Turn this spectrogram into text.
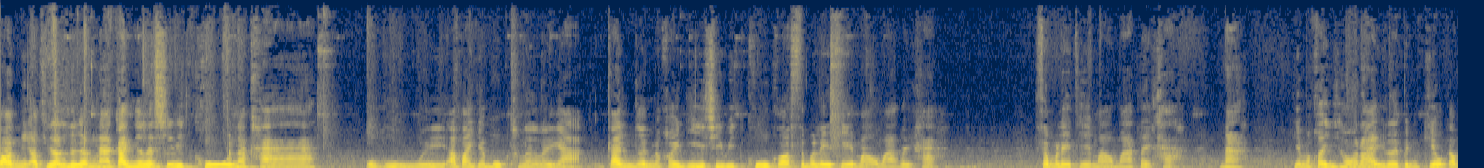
ตอนนี้เอาทีละเรื่องนะ การเงินและชีวิตคู่นะคะ โอ้โหอบายมุกทั้งนั้นเลยอะการเงินไม่ค่อยดีชีวิตคู่ก็สมเลเทเมามากเลยค่ะ สมเลเทเมามากเลยค่ะ นะ ยังไม่ค่อยเท่าไหร่เลยเป็นเกี่ยวกับ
